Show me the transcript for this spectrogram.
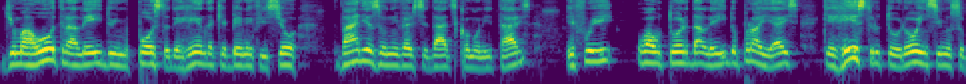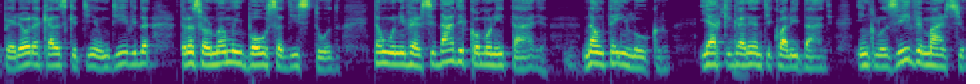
de uma outra lei do imposto de renda que beneficiou várias universidades comunitárias e fui o autor da lei do PROIES, que reestruturou o ensino superior, aquelas que tinham dívida, transformamos em bolsa de estudo. Então, universidade comunitária não tem lucro e é a que garante qualidade. Inclusive, Márcio,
